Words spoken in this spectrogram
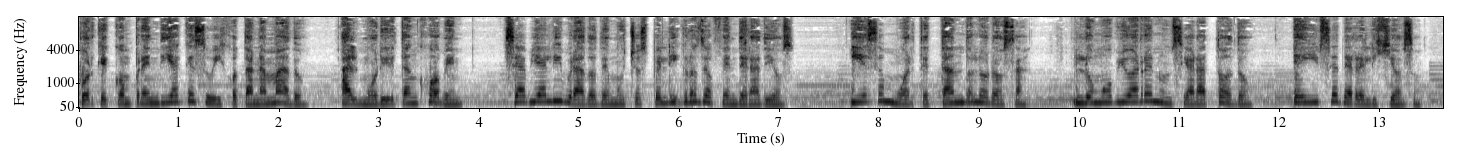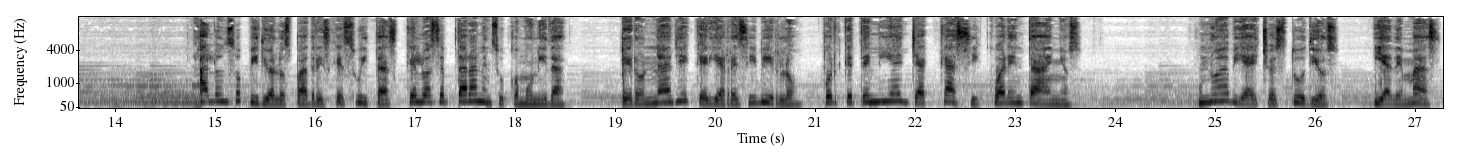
porque comprendía que su hijo tan amado, al morir tan joven, se había librado de muchos peligros de ofender a Dios, y esa muerte tan dolorosa lo movió a renunciar a todo e irse de religioso. Alonso pidió a los padres jesuitas que lo aceptaran en su comunidad, pero nadie quería recibirlo porque tenía ya casi 40 años. No había hecho estudios y además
